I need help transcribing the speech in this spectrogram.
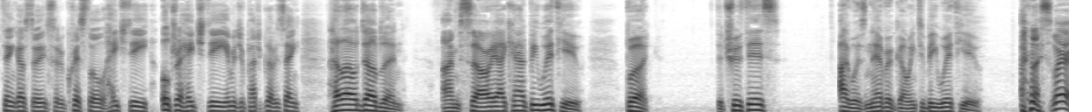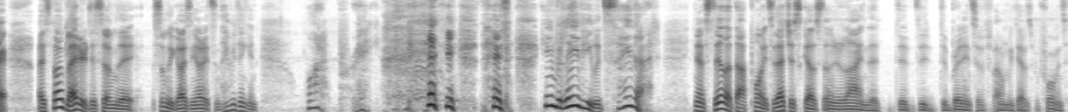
thing goes to a sort of crystal HD, ultra HD image of Patrick Kluivert saying, "Hello, Dublin. I'm sorry I can't be with you, but the truth is, I was never going to be with you." And I swear, I spoke later to some of the some of the guys in the audience, and they were thinking, "What a prick! Can you believe he would say that?" You know, still at that point. So that just goes to underline the the, the, the brilliance of Owen McDevitt's performance.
